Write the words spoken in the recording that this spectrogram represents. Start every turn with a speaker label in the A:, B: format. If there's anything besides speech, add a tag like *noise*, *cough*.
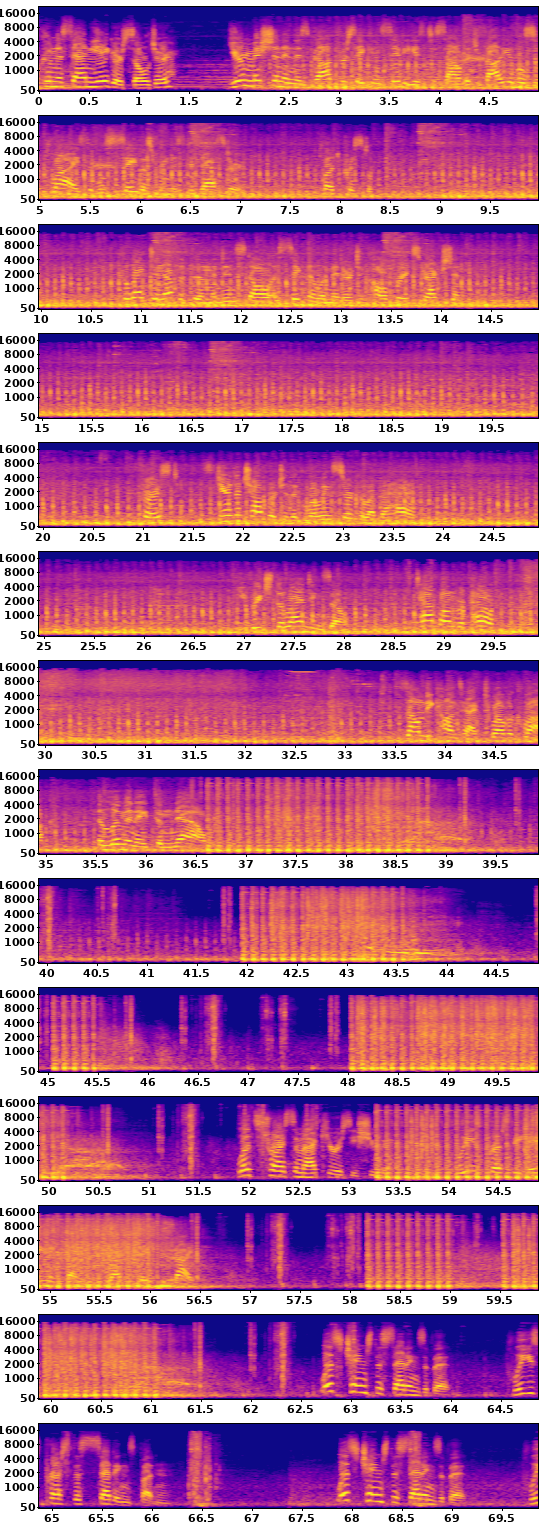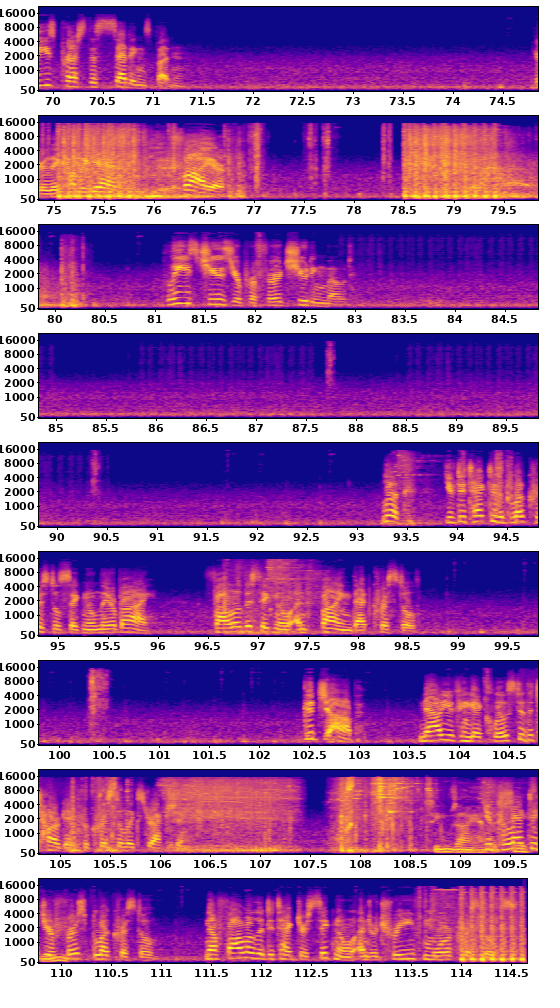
A: Welcome to San Jaeger, soldier. Your mission in this godforsaken city is to salvage valuable supplies that will save us from this disaster. Blood crystal. Collect enough of them and install a signal emitter to call for extraction. First, steer the chopper to the glowing circle up ahead. You've reached the landing zone. Tap on rappel. Zombie contact, 12 o'clock. Eliminate them now. Let's try some accuracy shooting. Please press the aiming button to activate the sight. Let's change the settings a bit. Please press the settings button. Let's change the settings a bit. Please press the settings button. Here they come again. Fire! Please choose your preferred shooting mode. Look, you've detected a blood crystal signal nearby. Follow the signal and find that crystal. Good job. Now you can get close to the target for crystal extraction.
B: Seems I have
A: You
B: a
A: collected your first blood crystal. Now follow the detector signal and retrieve more crystals.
